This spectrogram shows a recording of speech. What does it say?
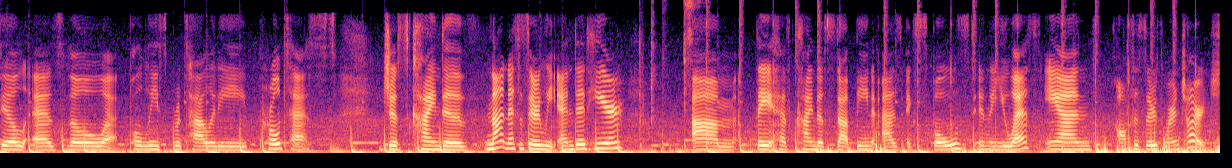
feel as though police brutality protests just kind of not necessarily ended here. Um, they have kind of stopped being as exposed in the US, and officers weren't charged.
